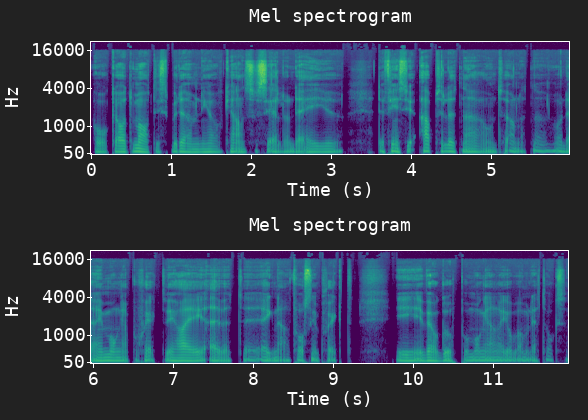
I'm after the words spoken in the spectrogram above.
och automatisk bedömning av cancerceller, det, är ju, det finns ju absolut nära runt hörnet nu och det är många projekt. Vi har e-, även eh, egna forskningsprojekt i vår grupp och många andra jobbar med detta också.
